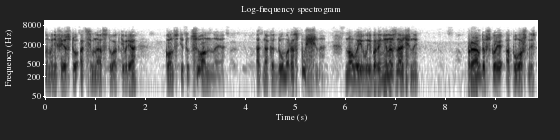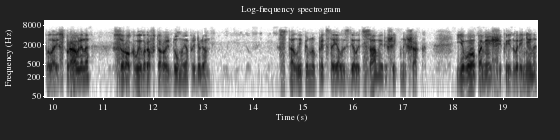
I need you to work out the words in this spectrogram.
согласно манифесту от 17 октября, конституционная. Однако Дума распущена, новые выборы не назначены. Правда, вскоре оплошность была исправлена, срок выборов Второй Думы определен. Столыпину предстояло сделать самый решительный шаг. Его, помещика и дворянина,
